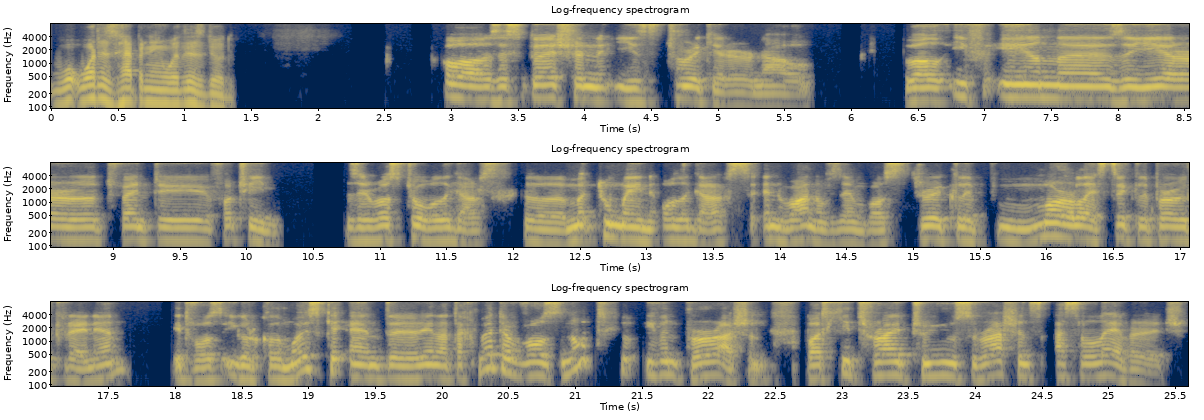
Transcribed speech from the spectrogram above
what is happening with this dude? Oh, the situation is trickier now. Well, if in uh, the year 2014 there was two oligarchs, uh, two main oligarchs, and one of them was strictly, more or less strictly pro-Ukrainian. It was Igor Kolomoisky, and uh, Rinat Akhmetov was not even pro-Russian, but he tried to use Russians as leverage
